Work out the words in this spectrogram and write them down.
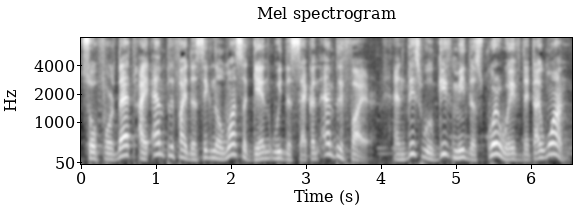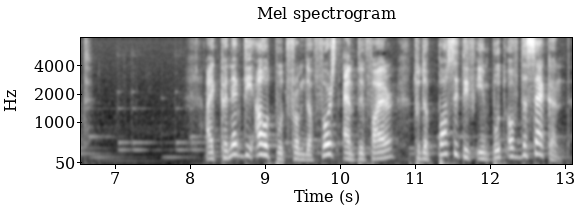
So for that I amplify the signal once again with the second amplifier and this will give me the square wave that I want. I connect the output from the first amplifier to the positive input of the second.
